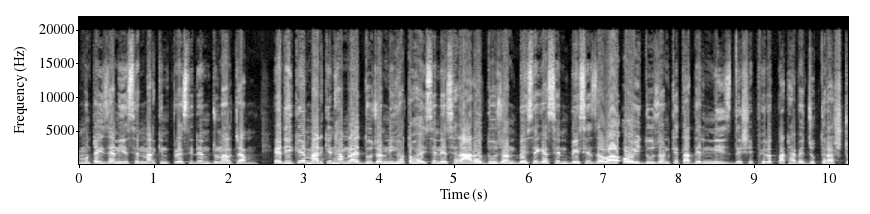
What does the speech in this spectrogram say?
এমনটাই জানিয়েছেন মার্কিন প্রেসিডেন্ট ডোনাল্ড ট্রাম্প। এদিকে মার্কিন হামলায় দুজন নিহত হয়েছেন, এছাড়া আরও দুজন বেঁচে গেছেন, বেঁচে যাওয়া ওই দুজনকে তাদের নিজ দেশে ফেরত পাঠাবে যুক্তরাষ্ট্র।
